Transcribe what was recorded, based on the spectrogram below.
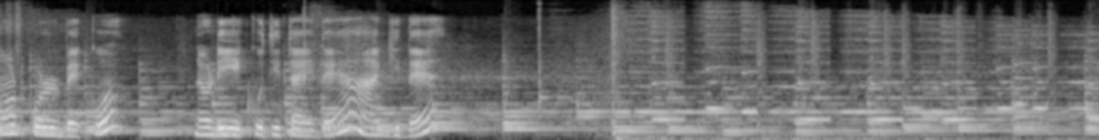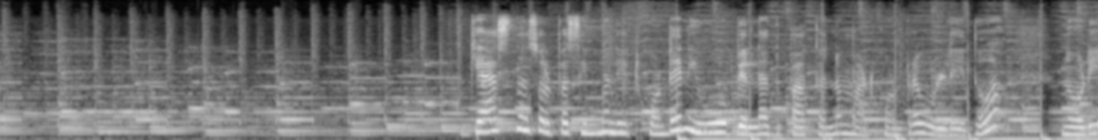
ನೋಡ್ಕೊಳ್ಬೇಕು. ನೋಡಿ, ಕುದೀತಾ ಇದೆ, ಆಗಿದೆ. ಗ್ಯಾಸ್ನ ಸ್ವಲ್ಪ ಸಿಮ್ಮಲ್ಲಿ ಇಟ್ಕೊಂಡೆ, ನೀವು ಬೆಲ್ಲದ ಪಾಕನ್ನು ಮಾಡಿಕೊಂಡ್ರೆ ಒಳ್ಳೆಯದು ನೋಡಿ,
